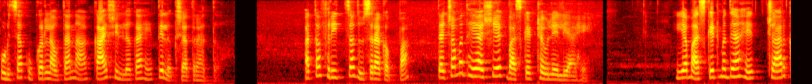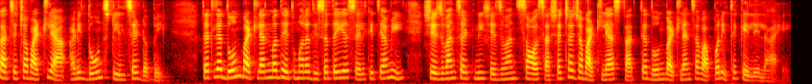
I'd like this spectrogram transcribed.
पुढचा कुकर लावताना काय शिल्लक आहे ते लक्षात राहतं. आता फ्रीजचा दुसरा कप्पा. त्याच्यामध्ये अशी एक बास्केट ठेवलेली आहे. या बास्केटमध्ये आहेत चार काचेच्या बाटल्या आणि दोन स्टीलचे डबे. त्यातल्या दोन बाटल्यांमध्ये तुम्हाला दिसतही असेल की त्या मी शेजवान चटणी शेजवान सॉस अशाच्या ज्या बाटल्या असतात त्या दोन बाटल्यांचा वापर इथे केलेला आहे.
